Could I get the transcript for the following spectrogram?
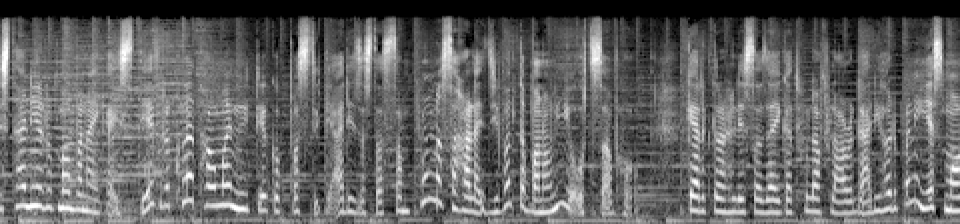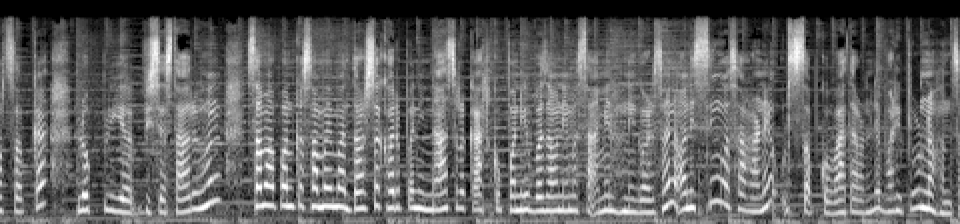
स्थानीय रूपमा बनाएका स्टेज र खुला ठाउँमा नृत्यको प्रस्तुति आदि जस्ता सम्पूर्ण सहरलाई जीवन्त बनाउने यो उत्सव। हो। क्यारेक्टरहरूले सजाएका ठुला फ्लावर गाडीहरू पनि यस महोत्सवका लोकप्रिय विशेषताहरू हुन्। समापनको समयमा दर्शकहरू पनि नाच र काठको पनिर बजाउनेमा सामेल हुने गर्छन् अनि सिङ्गो सहर नै उत्सवको वातावरणले भरिपूर्ण हुन्छ।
